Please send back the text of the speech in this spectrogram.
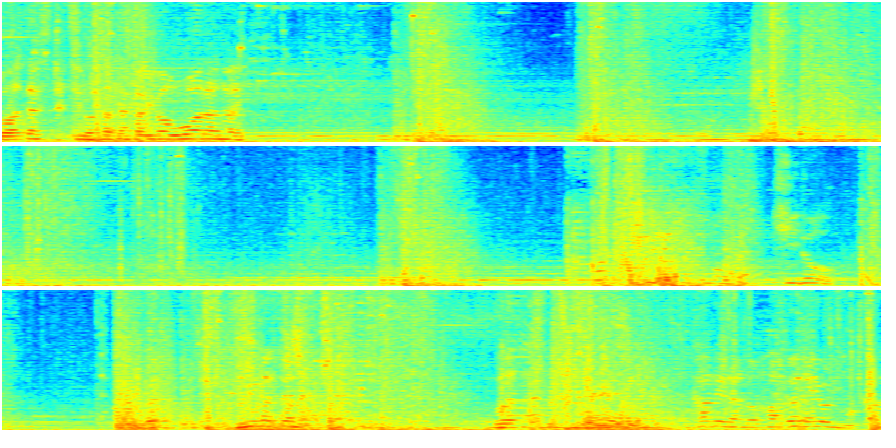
私たちの戦いは終わらない。起動。逃がさない。私たちの王は彼らの鋼よりも硬い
